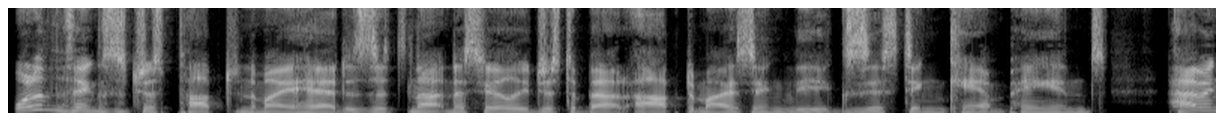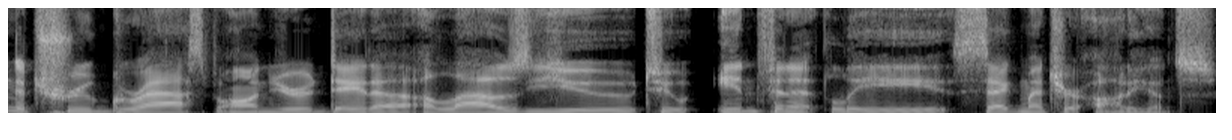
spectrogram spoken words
One of the things that just popped into my head is it's not necessarily just about optimizing the existing campaigns. Having a true grasp on your data allows you to infinitely segment your audience,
